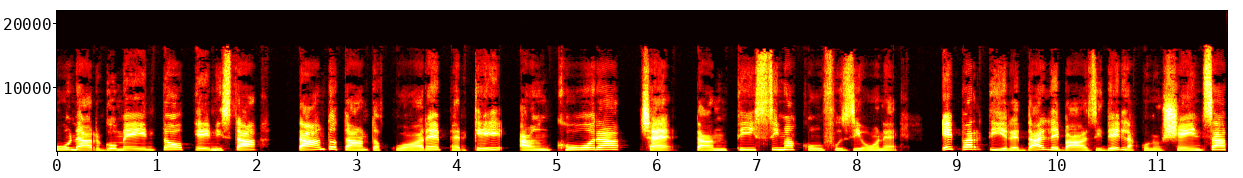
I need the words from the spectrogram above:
un argomento che mi sta tanto tanto a cuore perché ancora c'è tantissima confusione e partire dalle basi della conoscenza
